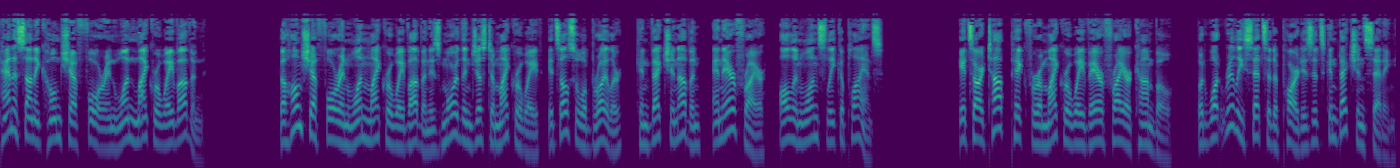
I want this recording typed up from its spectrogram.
Panasonic Home Chef 4 in 1 Microwave Oven. The Home Chef 4 in 1 microwave oven is more than just a microwave, it's also a broiler, convection oven, and air fryer, all in one sleek appliance. It's our top pick for a microwave air fryer combo, but what really sets it apart is its convection setting.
